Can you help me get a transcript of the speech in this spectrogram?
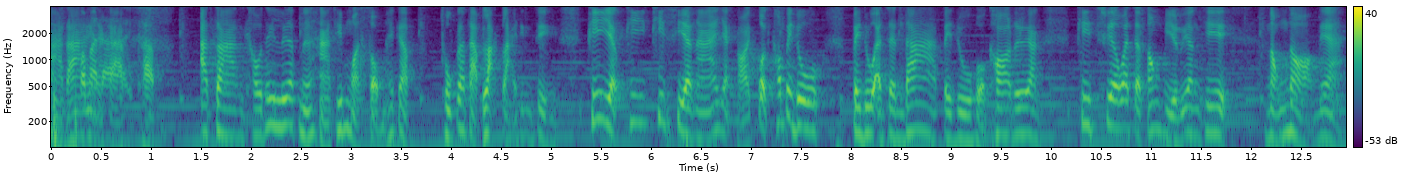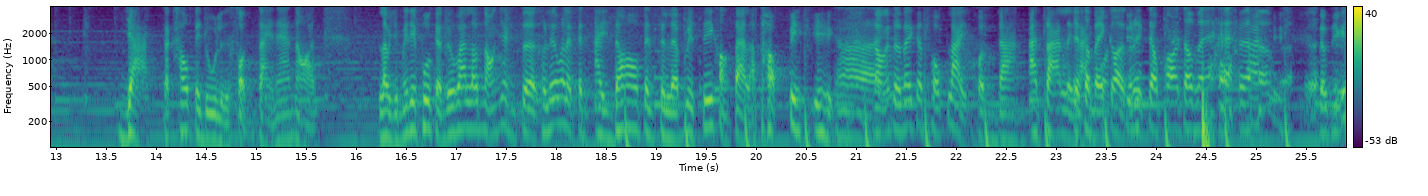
มาได้ก็มานะคได้รับครับอาจารย์เขาได้เลือกเนื้อหาที่เหมาะสมให้กับทุกระดับหลากหลายจริง ๆ พี่อยากพี่พี่เชียร์นะอย่างน้อยกดเข้าไปดูไปดูอ g e n d a ไปดูหัวข้อเรื่อง พี่เชื่อว่าจะต้องมีเรื่องที่น้องๆเนี่ยอยากจะเข้าไปดูหรือสนใจแน่นอน เรายังไม่ได้พูดกันด้วยว่าแล้วน้องยังเจอเขาเรียกว่าอะไรเป็นไอดอลเป็นเซเลบริตี้ของแต่ละท็อปิกอีก ใช่ น้องจะได้กระทบไหล่คนดังอาจารย์เลยเดี๋ยวสมัยก่อนก็เรียกเจ้าพ่อเจ้าแม่ใช่เดี๋ยวนี้ก็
